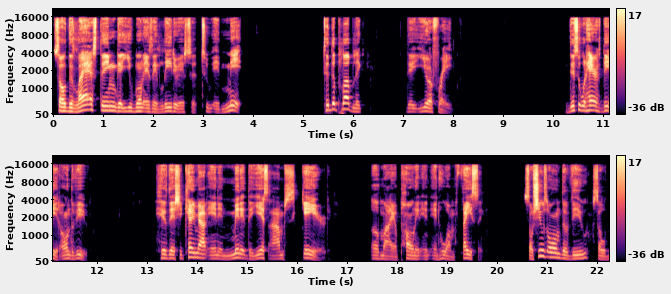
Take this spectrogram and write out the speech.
So the last thing that you want as a leader is to, to admit to the public that you're afraid. This is what Harris did on The View. Is that she came out and admitted that yes, I'm scared of my opponent and, and who I'm facing. So she was on The View. So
